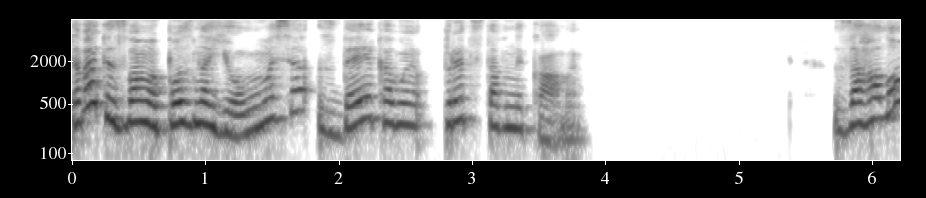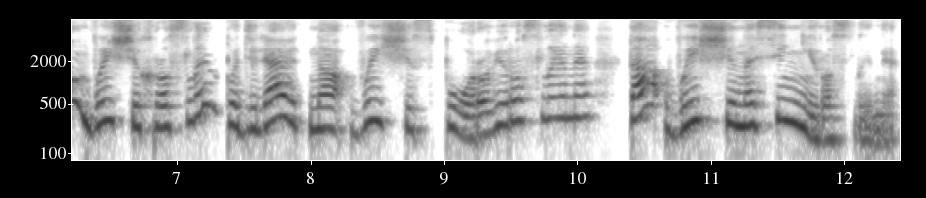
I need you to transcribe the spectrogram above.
Давайте з вами познайомимося з деякими представниками. Загалом вищих рослин поділяють на вищі спорові рослини та вищі насінні рослини.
